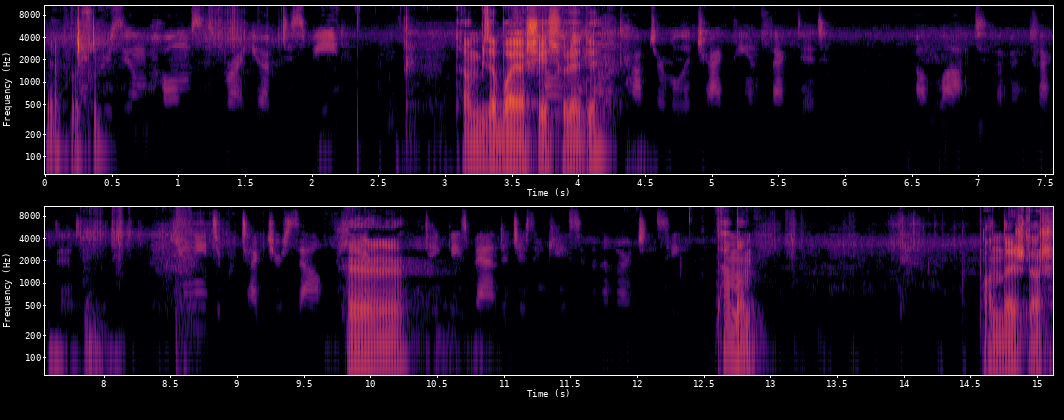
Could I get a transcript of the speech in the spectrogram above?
Ne yapıyorsun? Tamam bize bayağı şey söyledi. He, tamam. Bandajlar.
